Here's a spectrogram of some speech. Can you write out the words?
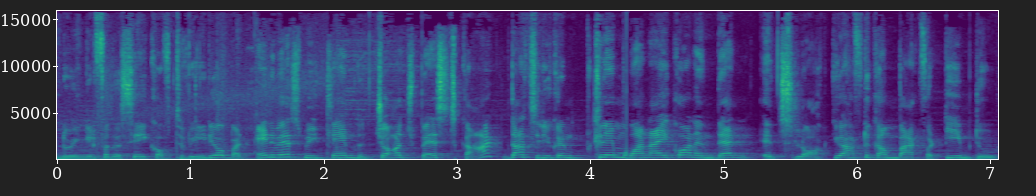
doing it for the sake of the video. But anyways, we claim the George Best card. That's it. You can claim one icon and then it's locked. You have to come back for team two.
